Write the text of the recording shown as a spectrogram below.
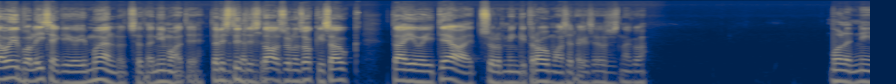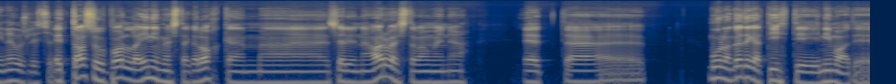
ta võib-olla isegi ju ei mõelnud seda niimoodi, ta lihtsalt ütles, et aa, sul on sokis auk, ta ju ei tea, et sul on mingi trauma sellega seoses nagu. Ma olen nii nõus lihtsalt. et tasub olla inimestega rohkem äh, selline arvestavam, on ju. et äh, mul on ka tegelikult tihti niimoodi,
